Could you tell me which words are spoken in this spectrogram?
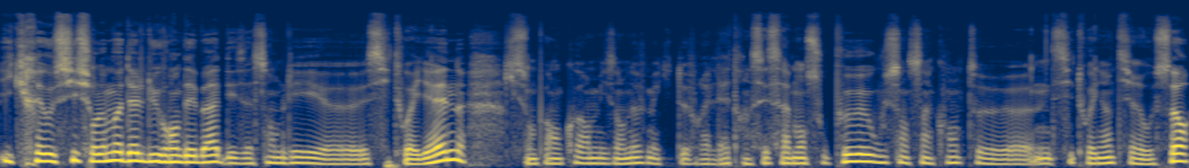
Il crée aussi sur le modèle du grand débat des assemblées citoyennes qui sont sont pas encore mises en œuvre, mais qui devraient l'être incessamment sous peu, où 150 euh, citoyens tirés au sort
